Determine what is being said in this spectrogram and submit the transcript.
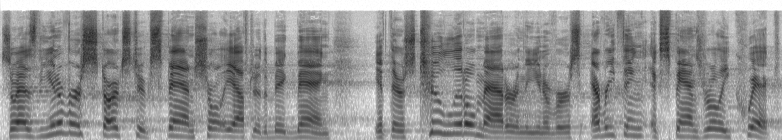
So, as the universe starts to expand shortly after the Big Bang, if there's too little matter in the universe, everything expands really quick,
